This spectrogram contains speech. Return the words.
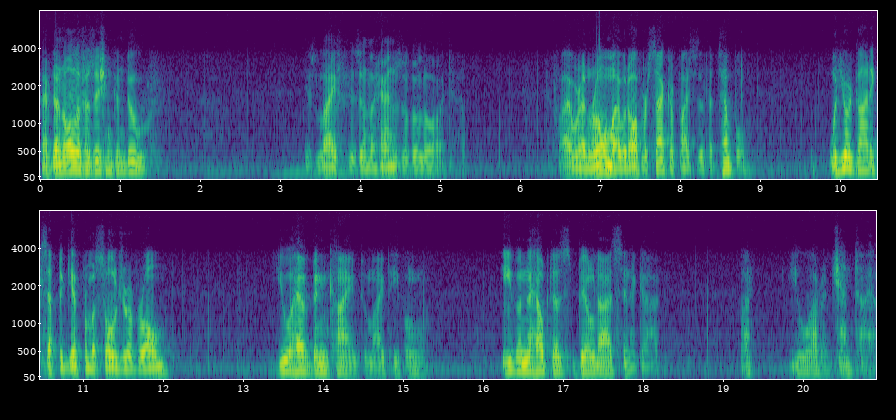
I've done all a physician can do. His life is in the hands of the Lord. If I were in Rome, I would offer sacrifices at the temple. Would your God accept a gift from a soldier of Rome? You have been kind to my people, even helped us build our synagogue. But you are a Gentile.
